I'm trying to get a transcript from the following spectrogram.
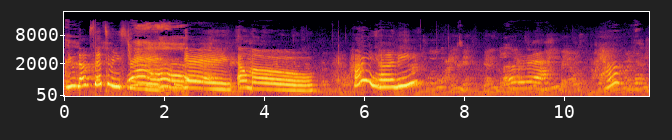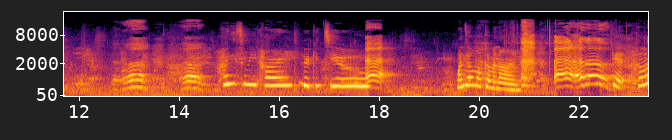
You love Sesame Street. Yay. Elmo. Hi, honey. Yeah? Hi, sweetheart. At you. Uh. When's Elmo coming on? Uh. Get, huh?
